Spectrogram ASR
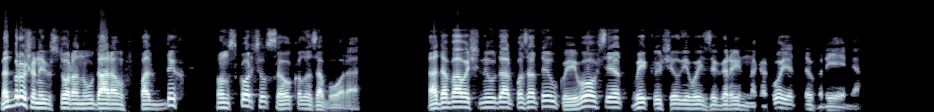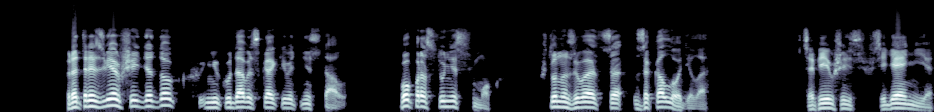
Отброшенный в сторону ударом в поддых, он скорчился около забора а добавочный удар по затылку и вовсе выключил его из игры на какое-то время. Протрезвевший дедок никуда выскакивать не стал, попросту не смог, что называется, заколодило. Вцепившись в сиденье,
